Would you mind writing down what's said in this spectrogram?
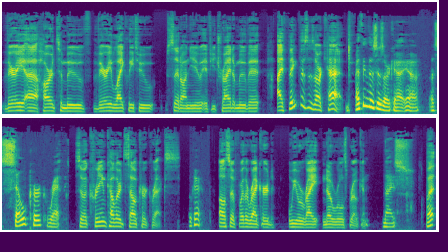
very uh, hard to move, very likely to sit on you if you try to move it. I think this is our cat. I think this is our cat, yeah. A Selkirk Rex. So a cream-colored Selkirk Rex. Okay, Also, for the record, we were right. No rules broken. nice. But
